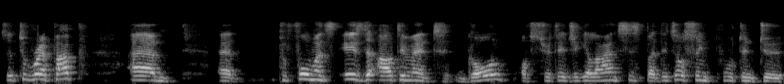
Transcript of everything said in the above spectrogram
So to wrap up, um, uh, performance is the ultimate goal of strategic alliances, but it's also important to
